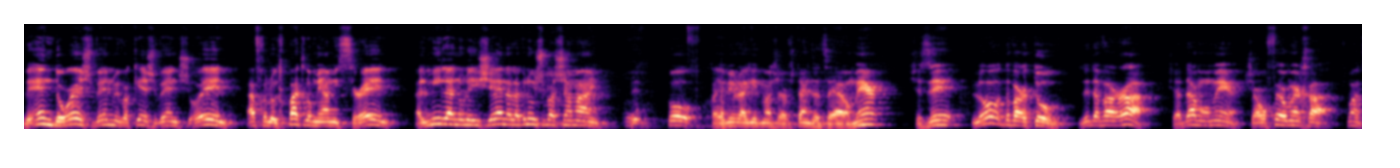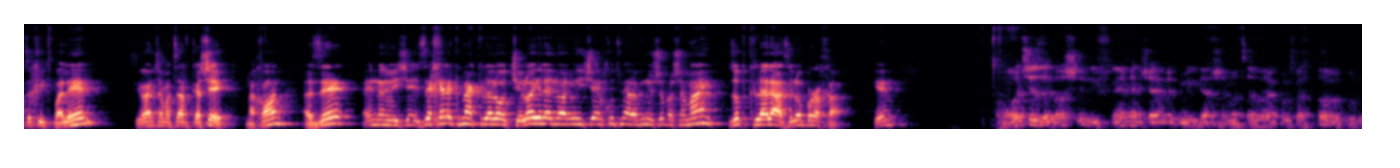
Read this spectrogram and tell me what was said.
ואין דורש ואין מבקש ואין שואל, אף אחד לא אכפת לו מעם ישראל, על מי לנו להישען על אבינו שבשמיים. ופה חייבים להגיד מה שהרב שטיינזרץ היה אומר, שזה לא דבר טוב, זה דבר רע. כשאדם אומר, כשהרופא אומר לך, תשמע, צריך להתפלל, סימן שהמצב קשה, נכון? אז זה, אין לנו איש... זה חלק מהקללות, שלא יהיה לנו על מי שאין חוץ מעל אבינו שבשמיים, זאת קללה, זה לא ברכה, כן? למרות שזה לא שלפני כן שהיה בית מקדש המצב היה כל כך טוב וכולי.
